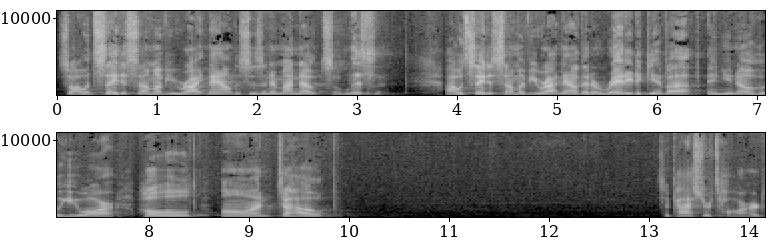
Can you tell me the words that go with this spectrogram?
So I would say to some of you right now, this isn't in my notes, so listen. I would say to some of you right now that are ready to give up and you know who you are, hold on to hope. Say, Pastor, it's hard.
